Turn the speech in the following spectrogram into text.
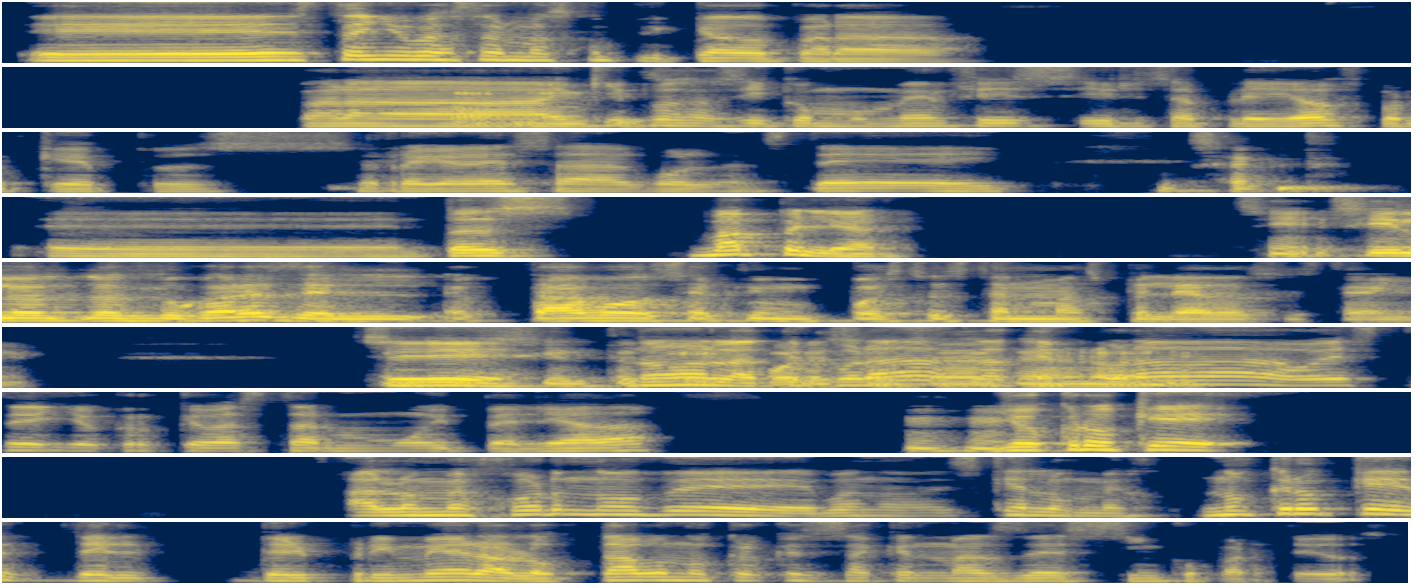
Eh, este año va a estar más complicado para, Para equipos así como Memphis irse a playoff porque pues regresa a Golden State. Exacto. eh, entonces va a pelear. Sí, sí, los, los lugares del octavo o séptimo puesto están más peleados este año. Sí, no, la temporada, la temporada oeste yo creo que va a estar muy peleada. Yo creo que a lo mejor no de, bueno, es que a lo mejor, no creo que del, del primero al octavo no creo que se saquen más de cinco partidos.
